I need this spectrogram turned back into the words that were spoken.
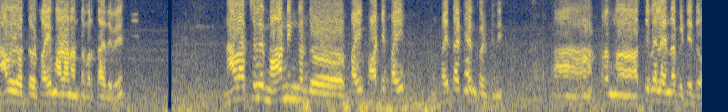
ನಾವು ಇವತ್ತು ಟ್ರೈ ಮಾಡೋಣ ಅಂತ ಬರ್ತಾ ಇದೀವಿ. ನಾವು ಆಕ್ಚುಲಿ ಮಾರ್ನಿಂಗ್ ಒಂದು five forty five five thirty ಅನ್ಕೊಳ್ತೀನಿ ಫ್ರಮ್ ಹತ್ತಿಬೆಲೆಯಿಂದ ಬಿಟ್ಟಿದ್ದು.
